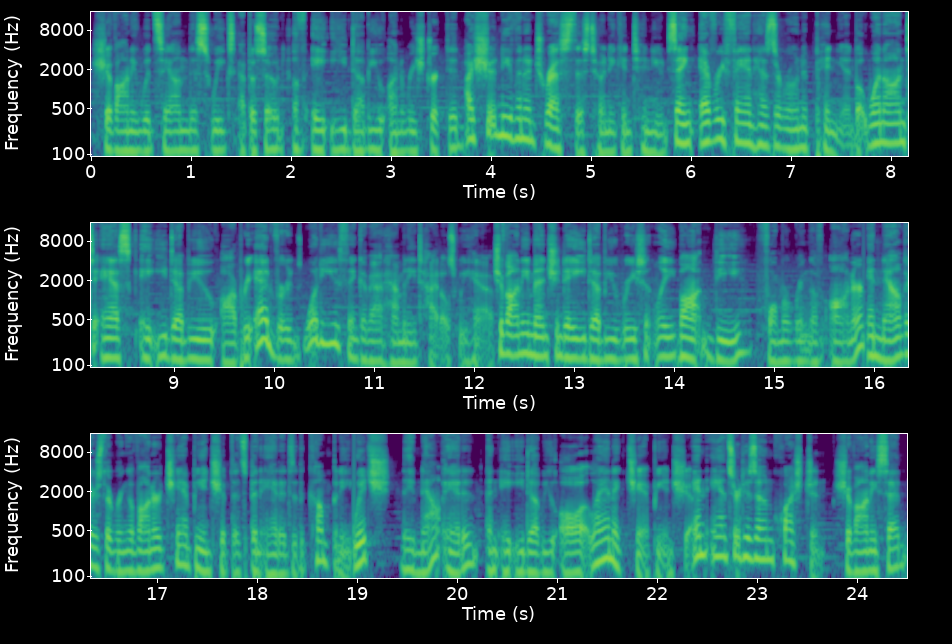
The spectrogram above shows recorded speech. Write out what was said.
Schiavone would say on this week's episode of AEW Unrestricted. I shouldn't even address this, Tony continued, saying every fan has their own opinion, but went on to ask AEW Aubrey Edwards, what do you think about how many titles we have? Schiavone mentioned AEW recently bought the former Ring of Honor, and now there's the Ring of Honor Championship that's been added to the company, which they've now added an AEW All Atlantic Championship, and answered his own question. Schiavone said,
